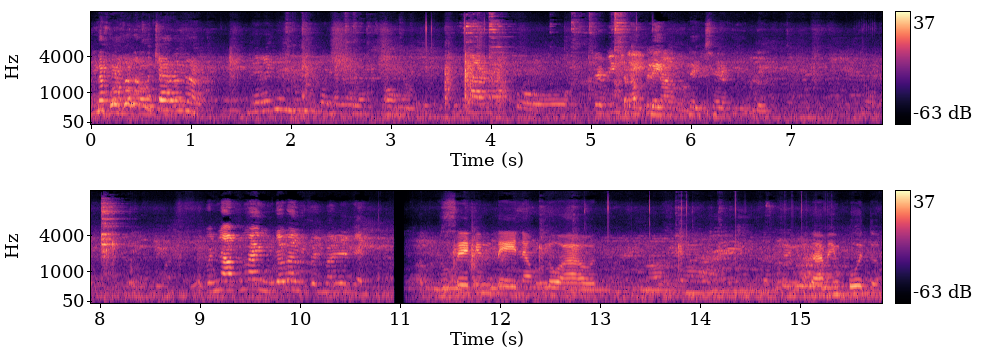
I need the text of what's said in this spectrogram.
Nakuha ka ng kutsara na. Para ko. Serving plate lang. Plate, serving plate. Kapag na ako man, dala, hindi ko malalagyan. Second day ng blowout. Daming food. oh.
